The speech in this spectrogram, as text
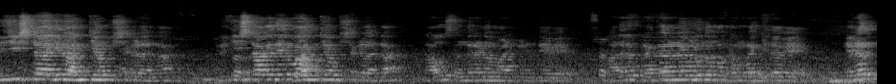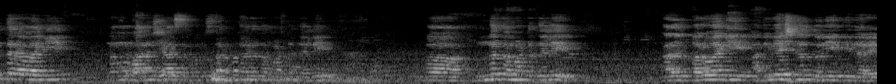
ರಿಜಿಸ್ಟರ್ ಆಗಿರೋ ಅಂಕಿಅಂಶಗಳನ್ನ, ರಿಜಿಸ್ಟರ್ ಆಗದಿರುವ ಅಂಕಿಅಂಶಗಳನ್ನ ನಾವು ಸಂಗ್ರಹಣ ಮಾಡಿಕೊಂಡಿದ್ದೇವೆ. ಅದರ ಪ್ರಕರಣಗಳು ನಮ್ಮ ಗಮನಕ್ಕಿದ್ದಾವೆ ನಿರಂತರವಾಗಿ ನಮ್ಮ ಮಾನ್ಯ ಶಾಸಕರು ಸರ್ಕಾರದ ಮಟ್ಟದಲ್ಲಿ ಉನ್ನತ ಮಟ್ಟದಲ್ಲಿ ಅದರ ಪರವಾಗಿ ಅಧಿವೇಶನ ಧ್ವನಿ ಎತ್ತಿದ್ದಾರೆ.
